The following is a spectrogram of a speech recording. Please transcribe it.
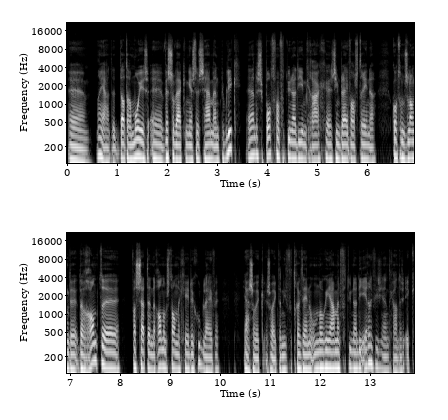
Uh, nou ja, dat er een mooie uh, wisselwerking is tussen hem en het publiek. Uh, de sport van Fortuna die hem graag zien blijven als trainer. Kortom, zolang de, de randfacetten en de randomstandigheden goed blijven... Ja, zou ik, zou ik er niet voor terugdenken om nog een jaar met Fortuna die Eredivisie in te gaan. Dus ik,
